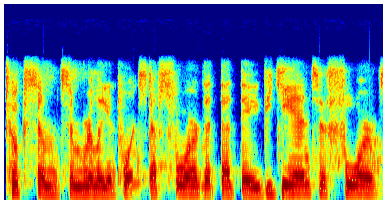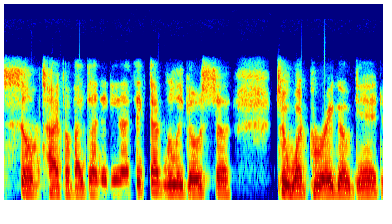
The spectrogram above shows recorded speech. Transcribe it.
took some some really important steps forward. That that they began to form some type of identity. And I think that really goes to to what Borrego did.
